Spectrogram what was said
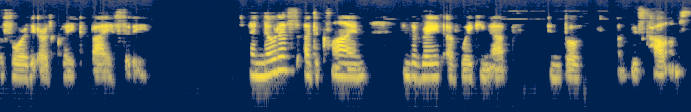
before the earthquake by city. And notice a decline in the rate of waking up in both of these columns.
